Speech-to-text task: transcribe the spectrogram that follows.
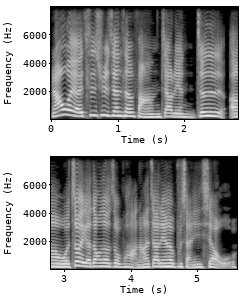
然后我有一次去健身房，教练就是嗯、呃，我做一个动作做不好，然后教练会不小心笑我，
